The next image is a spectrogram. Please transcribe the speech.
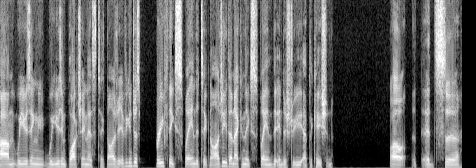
Um, we're using we're using blockchain as technology. If you can just briefly explain the technology, then I can explain the industry application. Well, it's uh,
